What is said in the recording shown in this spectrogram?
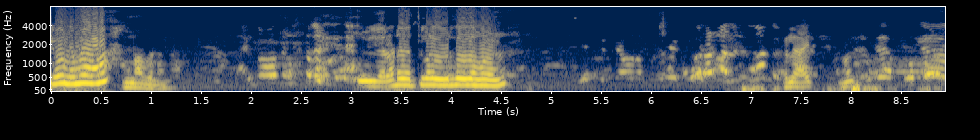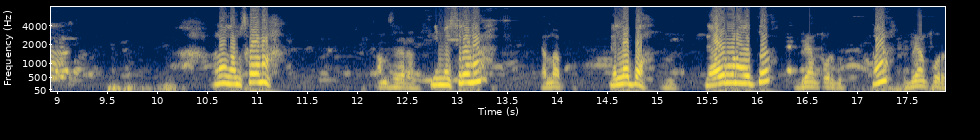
ಇವು ನಿಮ್ಮ ಅಣ್ಣ? ಇವು ಎರಡು ಎತ್ತುಗಳು ಇವ್ರದ್ದು ಇದೆ ನೋಡಿ. ಇಲ್ಲ ಆಯ್ತು. ಅಣ್ಣ ನಮಸ್ಕಾರ ಅಣ್ಣ. ನಮಸ್ಕಾರ. ನಿಮ್ಮ ಹೆಸರಣ್ಣ ಎಲ್ಲಪ್ಪ ಎಲ್ಲಪ್ಪ ಯಾವ ಅಣ್ಣ ಇತ್ತು ಇಬ್ರಾಂಪುರ್ದು ಹಾಂ? ಇಬ್ರಾಂಪುರ್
